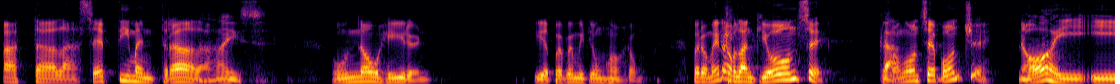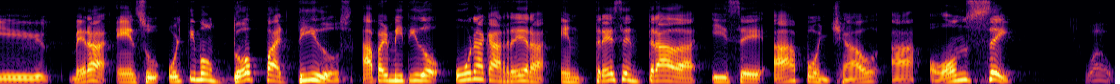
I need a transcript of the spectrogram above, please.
hasta la séptima entrada nice. un no-hitter y después permitió un jonrón. Pero mira, blanqueó 11. Claro. Son 11 ponches. No, y, y mira, en sus últimos dos partidos ha permitido una carrera en tres entradas y se ha ponchado a 11. Wow.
